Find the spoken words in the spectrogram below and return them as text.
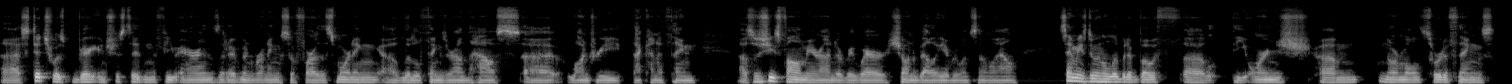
Uh, Stitch was very interested in the few errands that I've been running so far this morning, uh, little things around the house, uh, laundry, that kind of thing. Uh, so she's following me around everywhere, showing a belly every once in a while. Sammy's doing a little bit of both uh, the orange, um, normal sort of things,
